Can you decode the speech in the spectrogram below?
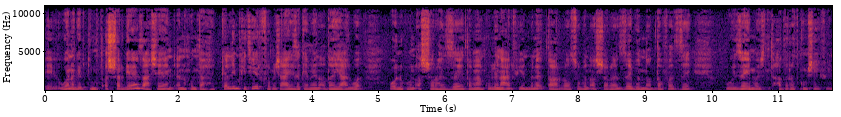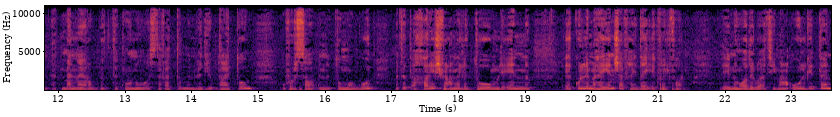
إيه وأنا جبته متقشر جاهز عشان أنا كنت هتكلم كتير فمش عايزة كمان أضيع الوقت. وأقول لكم بنقشرها إزاي. طبعا كلنا عارفين بنقطع الرأس وبنقشرها إزاي بننضفها إزاي. وزي ما حضراتكم شايفين أتمنى يا رب تكونوا استفدتم من الفيديو بتاع التوم. وفرصة إن التوم موجود. ما تتأخريش في عمل التوم لأن كل ما هينشف هيضايقك في الفرن. لأن هو دلوقتي معقول جدا.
